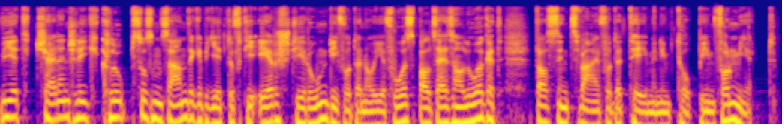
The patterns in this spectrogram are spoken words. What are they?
wie die Challenge League Clubs aus dem Sendegebiet auf die erste Runde der neuen Fußballsaison schauen, das sind zwei von den Themen im Top informiert.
